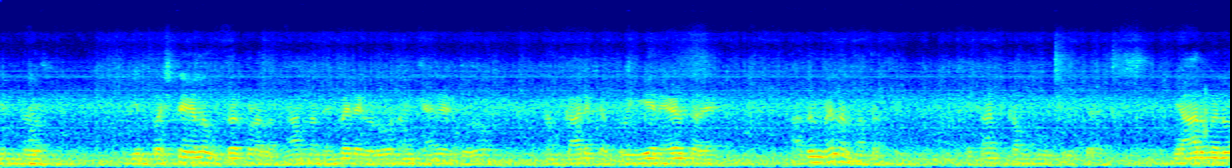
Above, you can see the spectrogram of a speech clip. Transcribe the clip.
ನಿಮ್ಮದು ನಿಮ್ಮ ಪ್ರಶ್ನೆಗೆಲ್ಲ ಉತ್ತರ ಕೊಡಲ್ಲ. ನಾನು ನಮ್ಮ ಎಂ ಎಲ್ ಎಗಳು ನಮ್ಮ ಕ್ಯಾಂಡಿಡೇಟ್ಗಳು ನಮ್ಮ ಕಾರ್ಯಕರ್ತರು ಏನು ಹೇಳ್ತಾರೆ ಅದ್ರ ಮೇಲೆ ನಾನು ಮಾತಾಡ್ತೀನಿ. ಕಾಂಟ್ ಕಮ್ ಯಾರ ಮೇಲೂ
